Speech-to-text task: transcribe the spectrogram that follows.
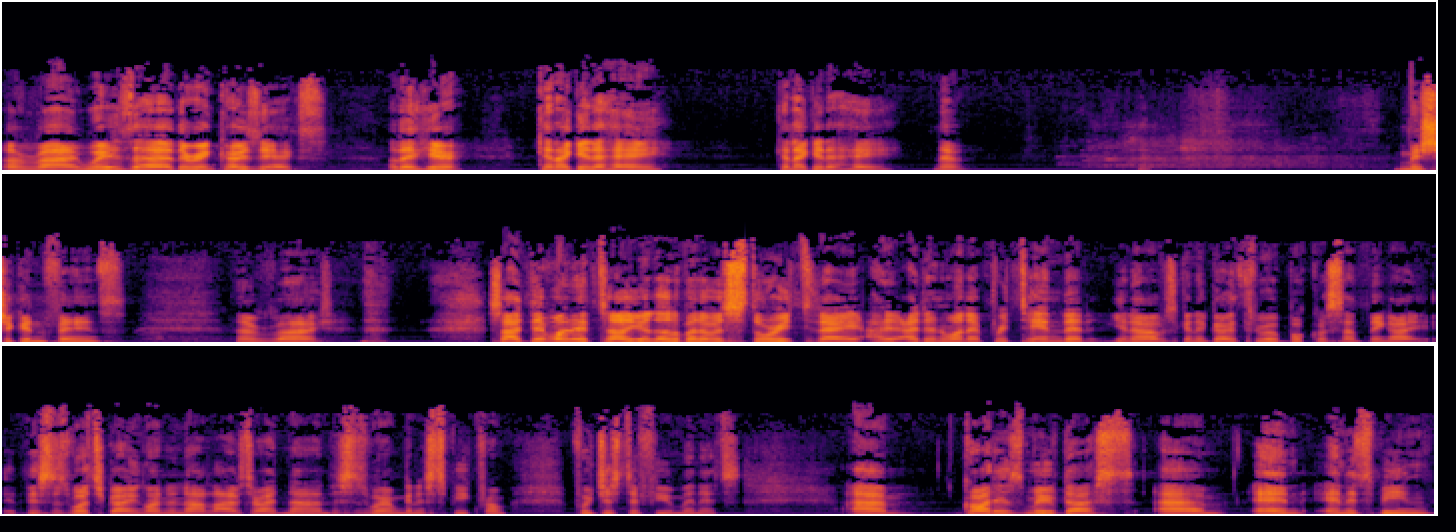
All right. Where's uh, the Rinkosiaks? Are they here? Can I get a hey? Can I get a hey? No? Michigan fans. All right. So I did want to tell you a little bit of a story today. I, I didn't want to pretend that you know I was going to go through a book or something. I, this is what's going on in our lives right now, and this is where I'm going to speak from for just a few minutes. Um, God has moved us, um, and and it's been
